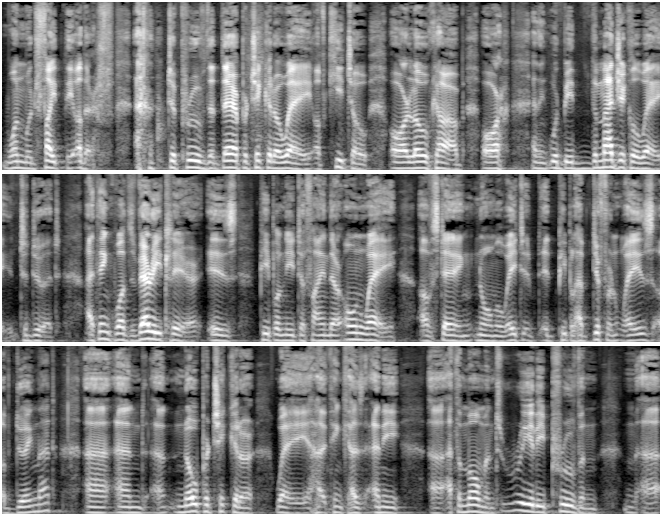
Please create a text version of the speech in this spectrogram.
one would fight the other to prove that their particular way of keto or low carb or I think would be the magical way to do it. I think what's very clear is people need to find their own way of staying normal weight. It, it, people have different ways of doing that, uh, and uh, no particular way, I think, has any uh, at the moment, really proven mm, uh,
